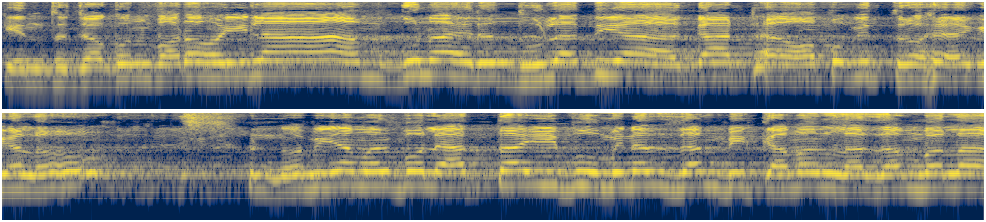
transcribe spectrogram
কিন্তু যখন বড় হইলাম, গুনাহের ধুলা দিয়া গাটা অপবিত্র হয়ে গেল। নবী আমার বলে আত্মাই বুমিনাল জাম্বি কামাল্লা জাম্বালা।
